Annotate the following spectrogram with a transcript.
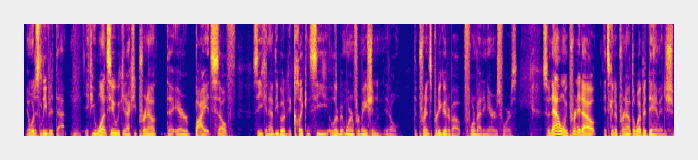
And we'll just leave it at that. If you want to, we could actually print out the error by itself so you can have the ability to click and see a little bit more information. It'll the print's pretty good about formatting errors for us. So now when we print it out, it's going to print out the weapon damage,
